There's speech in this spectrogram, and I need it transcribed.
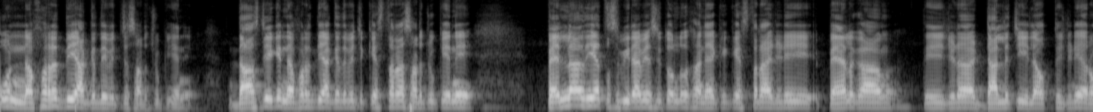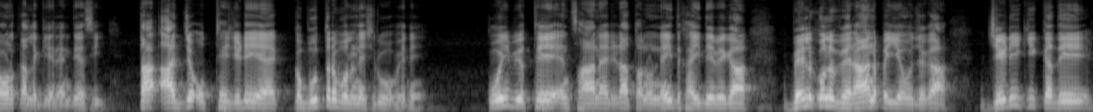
ਉਹ ਨਫ਼ਰਤ ਦੀ ਅੱਗ ਦੇ ਵਿੱਚ ਸੜ ਚੁੱਕੀਆਂ ਨੇ। ਦੱਸ ਦਈਏ ਕਿ ਨਫ਼ਰਤ ਦੀ ਅੱਗ ਦੇ ਵਿੱਚ ਕਿਸ ਤਰ੍ਹਾਂ ਸੜ ਚੁੱਕੇ ਨੇ। ਪਹਿਲਾਂ ਦੀਆਂ ਤਸਵੀਰਾਂ ਵੀ ਅਸੀਂ ਤੁਹਾਨੂੰ ਦਿਖਾਉਂਦੇ ਹਾਂ ਕਿ ਕਿਸ ਤਰ੍ਹਾਂ ਜਿਹੜੇ ਪਹਿਲਗਾਮ ਤੇ ਜਿਹੜਾ ਡੱਲ ਝੀਲ ਆ, ਉੱਥੇ ਜਿਹੜੀਆਂ ਰੌਣਕਾਂ ਲੱਗੀਆਂ ਰਹਿੰਦੀਆਂ ਸੀ। ਤਾਂ ਅੱਜ ਉੱਥੇ ਜਿਹੜੇ ਹੈ ਕਬੂਤਰ ਬੋਲਣੇ ਸ਼ੁਰੂ ਹੋ ਗਏ ਨੇ। ਕੋਈ ਵੀ ਉੱਥੇ ਇਨਸਾਨ ਹੈ ਜਿਹੜਾ ਤੁਹਾਨੂੰ ਨਹੀਂ ਦਿਖਾਈ ਦੇਵੇਗਾ। ਬਿਲਕੁਲ ਵੀਰਾਨ ਪਈ ਹੈ ਉਹ ਜਗ੍ਹਾ, ਜਿਹੜੀ ਕਿ ਕਦੇ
